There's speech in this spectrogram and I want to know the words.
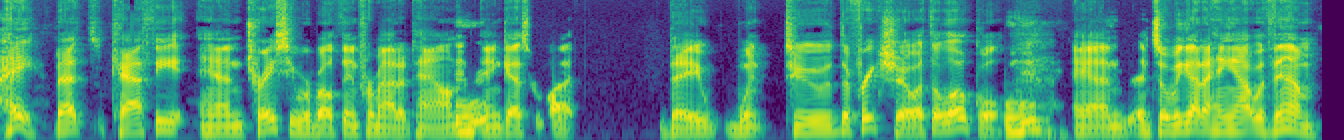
hey, that's Kathy and Tracy were both in from out of town. Mm-hmm. And guess what? They went to the freak show at the local. Mm-hmm. And and so we got to hang out with them.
